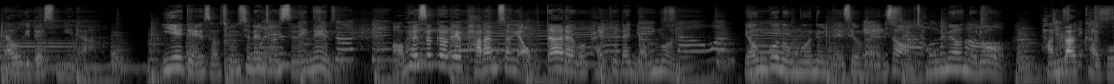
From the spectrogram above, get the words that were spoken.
나오기도 했습니다. 이에 대해서 존슨앤존슨은 어, 활석가루의 발암성이 없다라고 발표된 연문, 연구 논문을 내세우면서 정면으로 반박하고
